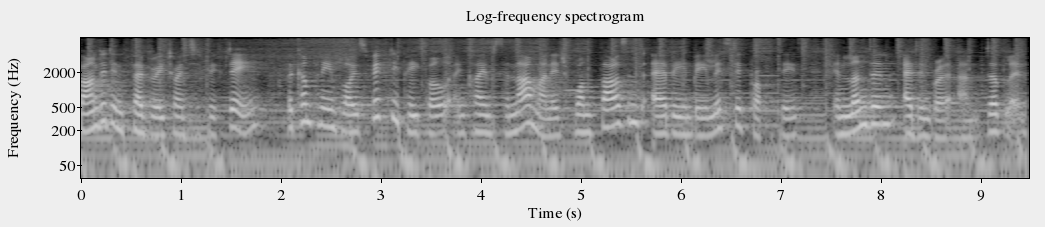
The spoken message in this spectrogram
Founded in February 2015, the company employs 50 people and claims to now manage 1,000 Airbnb listed properties in London, Edinburgh and Dublin.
